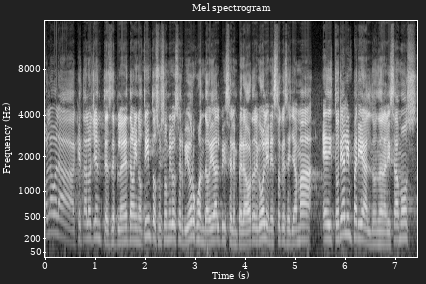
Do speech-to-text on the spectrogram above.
Hola, hola, ¿qué tal oyentes de Planeta Vinotinto? Soy su amigo servidor Juan David Alvis, el emperador del gol, en esto que se llama Editorial Imperial, donde analizamos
